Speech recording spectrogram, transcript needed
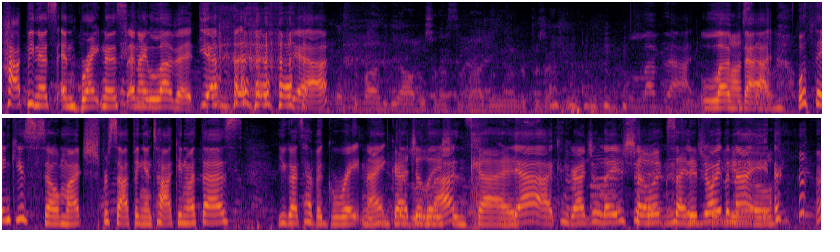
happiness and brightness, and I love it. Yeah. yeah. That's the vibe of the album, so that's the vibe we wanted to present. love that. Love awesome. that. Well, thank you so much for stopping and talking with us. You guys have a great night. Congratulations, guys. Yeah, congratulations. So excited Enjoy the you. night.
